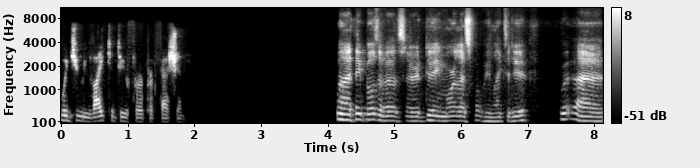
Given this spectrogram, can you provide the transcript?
would you like to do for a profession? Well, I think both of us are doing more or less what we like to do. Uh,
